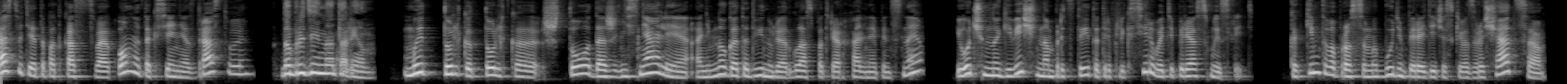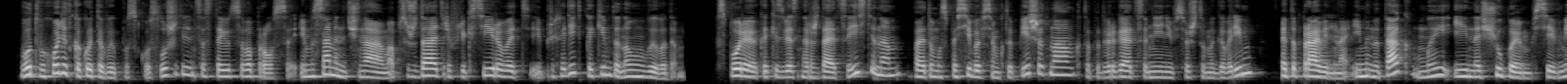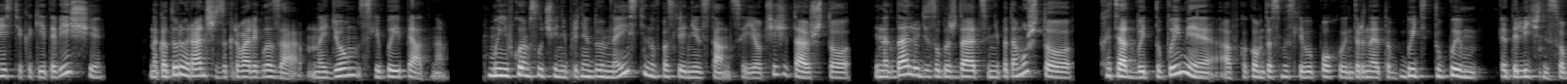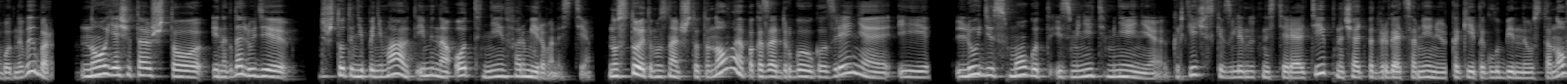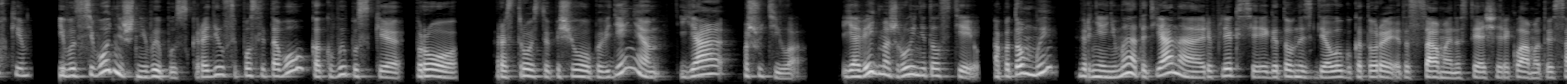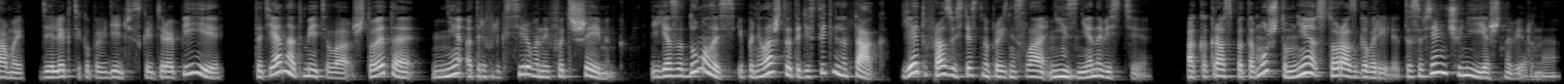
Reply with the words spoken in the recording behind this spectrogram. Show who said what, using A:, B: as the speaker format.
A: Здравствуйте, это подкаст «Своя комната». Ксения, здравствуй.
B: Добрый день, Наталья.
A: Мы только-только что даже не сняли, а немного отодвинули от глаз патриархальное пенсне, и очень многие вещи нам предстоит отрефлексировать и переосмыслить. К каким-то вопросам мы будем периодически возвращаться. Вот выходит какой-то выпуск, у слушательниц остаются вопросы, и мы сами начинаем обсуждать, рефлексировать и приходить к каким-то новым выводам. В споре, как известно, рождается истина, поэтому спасибо всем, кто пишет нам, кто подвергает сомнению все, что мы говорим. Это правильно. Именно так мы и нащупаем все вместе какие-то вещи, на которые раньше закрывали глаза, найдем слепые пятна. Мы ни в коем случае не претендуем на истину в последней инстанции. Я вообще считаю, что иногда люди заблуждаются не потому, что хотят быть тупыми, а в каком-то смысле в эпоху интернета быть тупым — это личный свободный выбор. Но я считаю, что иногда люди что-то не понимают именно от неинформированности. Но стоит им узнать что-то новое, показать другой угол зрения, и люди смогут изменить мнение, критически взглянуть на стереотип, начать подвергать сомнению какие-то глубинные установки. И вот сегодняшний выпуск родился после того, как в выпуске про расстройство пищевого поведения я пошутила. Я ведьма, жру и не толстею. А потом мы вернее, не мы, а Татьяна, рефлексия и готовность к диалогу, которая это самая настоящая реклама той самой диалектико-поведенческой терапии, Татьяна отметила, что это не отрефлексированный фэтшейминг. И я задумалась и поняла, что это действительно так. Я эту фразу, естественно, произнесла не из ненависти, а как раз потому, что мне сто раз говорили, ты совсем ничего не ешь, наверное.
